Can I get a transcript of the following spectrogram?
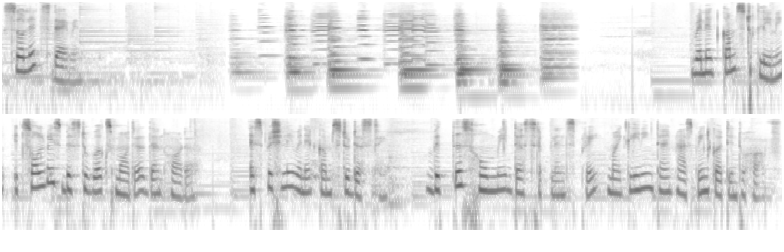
So let's dive in. When it comes to cleaning, it's always best to work smarter than harder, especially when it comes to dusting. With this homemade dust repellent spray, my cleaning time has been cut into half.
